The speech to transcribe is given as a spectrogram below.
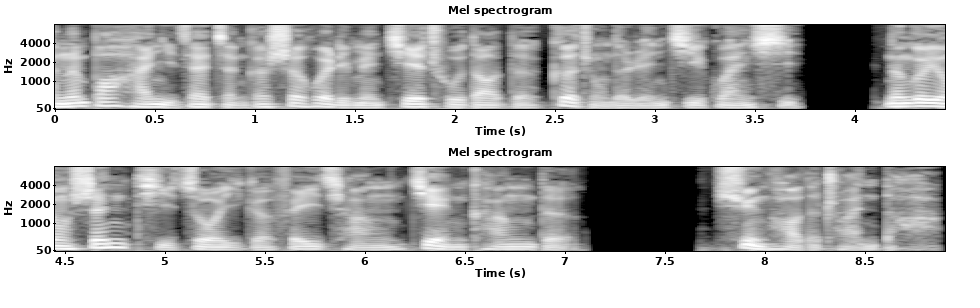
可能包含你在整个社会里面接触到的各种的人际关系，能够用身体做一个非常健康的讯号的传达。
